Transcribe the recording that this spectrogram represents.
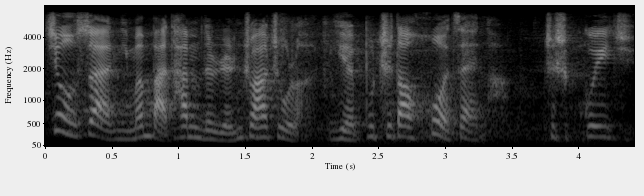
就算你们把他们的人抓住了，也不知道货在哪，这是规矩。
